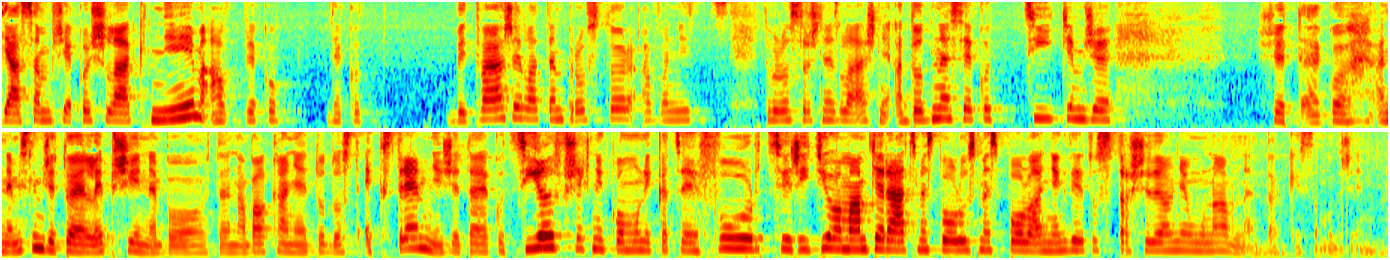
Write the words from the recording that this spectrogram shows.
já jsem jako šla k ním a jako, jako vytvářela ten prostor a oni, to bylo strašně zvláštně. A dodnes jako cítím, že že to jako, a nemyslím, že to je lepší, nebo to na Balkáně je to dost extrémně, že to je jako cíl všechny komunikace je furt si říct, jo, mám tě rád, jsme spolu, jsme spolu a někdy je to strašidelně únavné mm. taky samozřejmě. Uh,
